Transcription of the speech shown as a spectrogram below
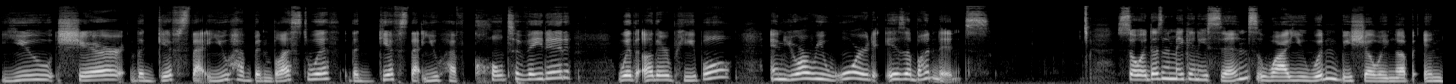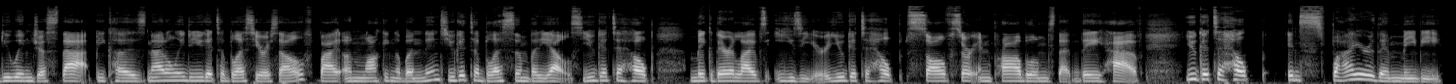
you share the gifts that you have been blessed with, the gifts that you have cultivated with other people, and your reward is abundance. So it doesn't make any sense why you wouldn't be showing up and doing just that because not only do you get to bless yourself by unlocking abundance, you get to bless somebody else. You get to help make their lives easier. You get to help solve certain problems that they have. You get to help inspire them maybe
